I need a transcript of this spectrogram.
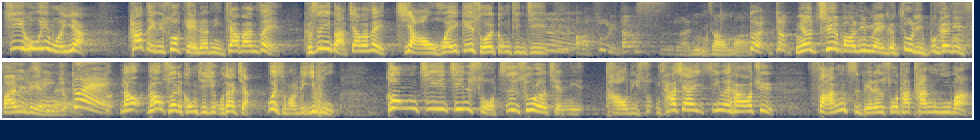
几乎一模一样。他等于说给了你加班费，可是你把加班费缴回给所谓公积金，把助理当死人，你知道吗？对，就你要确保你每个助理不跟你翻脸呢事情。对，然后，然后所谓的公积金，我在讲为什么离谱。公积金所支出的钱，你好，你说他现在是因为他要去防止别人说他贪污嘛？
